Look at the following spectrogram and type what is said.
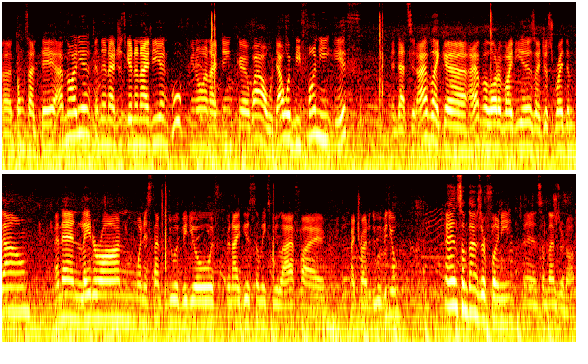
uh, tong salte. I have no idea, and then I just get an idea and poof, you know. And I think, uh, wow, that would be funny if, and that's it. I have like uh, I have a lot of ideas. I just write them down, and then later on, when it's time to do a video, if an idea still makes me laugh, I I try to do a video. And sometimes they're funny, and sometimes they're not.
